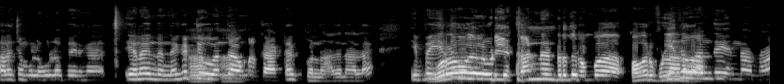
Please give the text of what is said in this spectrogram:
தலைச்சம்புல உள்ள போயிருங்க. ஏன்னா இந்த நெகட்டிவ் வந்து. அவங்களுக்கு அட்டாக் பண்ணும். அதனால இப்ப இது உறவுகளுடைய கண்ணுன்றது ரொம்ப இது பவர்ஃபுல்லா வந்து என்னன்னா.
